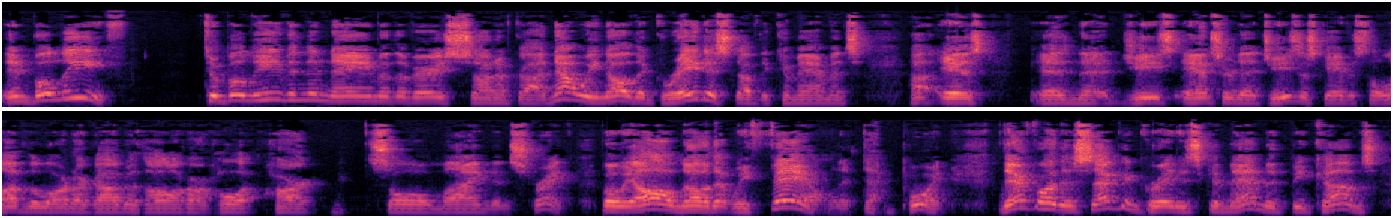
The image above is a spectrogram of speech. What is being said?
and believe, to believe in the name of the very Son of God. Now we know the greatest of the commandments uh, is in the Jesus, answer that Jesus gave us to love the Lord our God with all of our whole heart, soul, mind, and strength. But we all know that we failed at that point. Therefore, the second greatest commandment becomes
